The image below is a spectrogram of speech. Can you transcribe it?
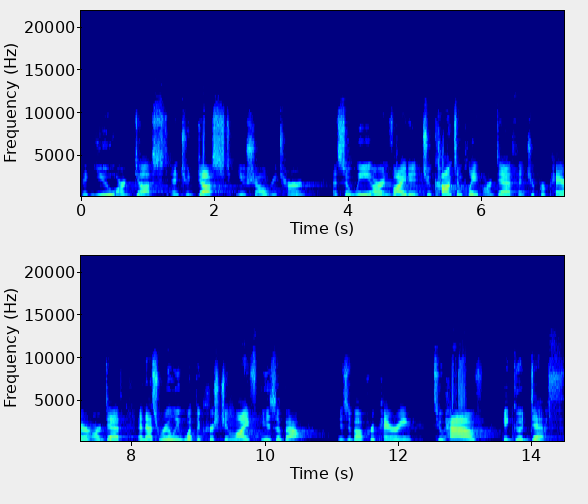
that you are dust, and to dust you shall return. And so we are invited to contemplate our death and to prepare our death. And that's really what the Christian life is about, is about preparing to have a good death.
